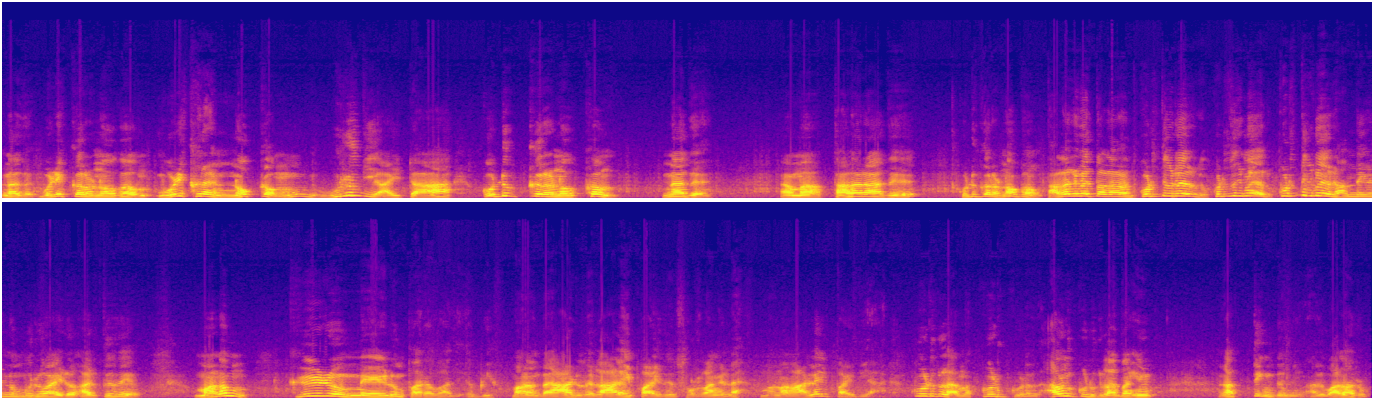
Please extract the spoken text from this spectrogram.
என்னது? உழைக்கிற நோக்கம் உழைக்கிற நோக்கம் உறுதி ஆயிட்டா கொடுக்கிற நோக்கம் என்னது? ஆமாம் தளராது. கொடுக்குற நோக்கம் தளரவே தளராது. கொடுத்துக்கிட்டே இருக்கு கொடுத்துக்கிட்டே இருக்கு கொடுத்துக்கிட்டே இருக்கு அந்த எண்ணம் உருவாயிடும். அடுத்தது மனம் கீழும் மேலும் பரவாது. எப்படி? மனம் இந்த ஆடுதல் அழைப்பாயுதுன்னு சொல்கிறாங்கல்ல மனம் அழைப்பாயுதியா கொடுக்கலாமா? கொடுக்கக்கூடாது அவனுக்கு கொடுக்கலாம்? தான் நத்திங் டூயிங் அது வளரும்.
